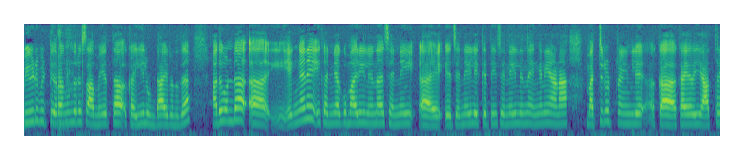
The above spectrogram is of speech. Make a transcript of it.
വീട് വിട്ടിറങ്ങുന്ന ഒരു സമയത്ത് കയ്യിൽ ഉണ്ടായിരുന്നത് അതുകൊണ്ട് എങ്ങനെ ഈ കന്യാകുമാരിയിൽ നിന്ന് ചെന്നൈ ചെന്നൈയിലേക്ക് എത്തി ചെന്നൈയിൽ നിന്ന് എങ്ങനെയാണ് മറ്റൊരു ട്രെയിനിൽ കയറി യാത്ര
